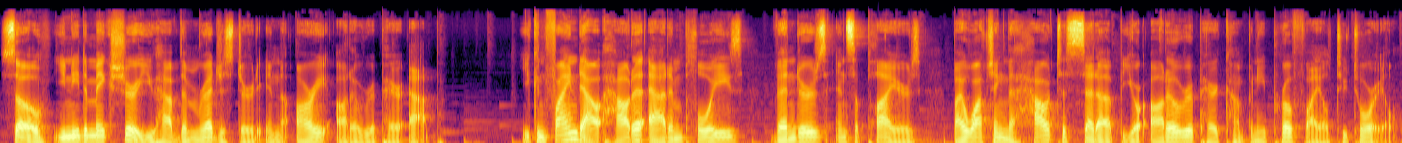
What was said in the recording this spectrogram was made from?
So, you need to make sure you have them registered in the ARI Auto Repair app. You can find out how to add employees, vendors, and suppliers by watching the How to Set Up Your Auto Repair Company Profile tutorial.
